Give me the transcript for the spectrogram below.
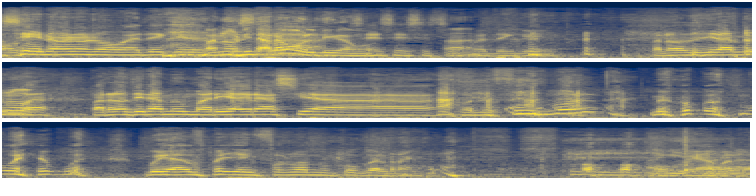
Sí, no, no, no, voy a tener que. Para no gritar a- gol, digamos. Sí, sí, sí. sí, Ah. voy a tener que- para, no tirarme No. Un, ma- para no tirarme un María Gracia con el fútbol, me- voy, voy- voy a, voy a informarme un poco del ranking. Oh, oh, oh, la-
